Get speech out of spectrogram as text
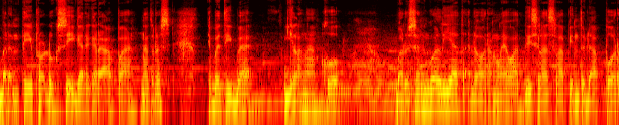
berhenti produksi gara-gara apa. Nah terus tiba-tiba Gilang ngaku Barusan gue lihat ada orang lewat di sela-sela pintu dapur.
